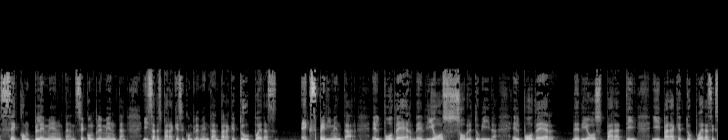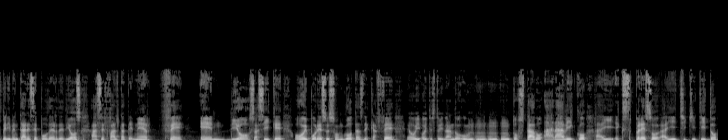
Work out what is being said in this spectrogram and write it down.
se complementan, se complementan. ¿Y sabes para qué se complementan? Para que tú puedas experimentar el poder de Dios sobre tu vida, el poder de Dios para ti. Y para que tú puedas experimentar ese poder de Dios, hace falta tener fe en Dios. Así que hoy por eso son gotas de café. Hoy, hoy te estoy dando un, un, un, tostado arábico, ahí expreso, ahí chiquitito,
